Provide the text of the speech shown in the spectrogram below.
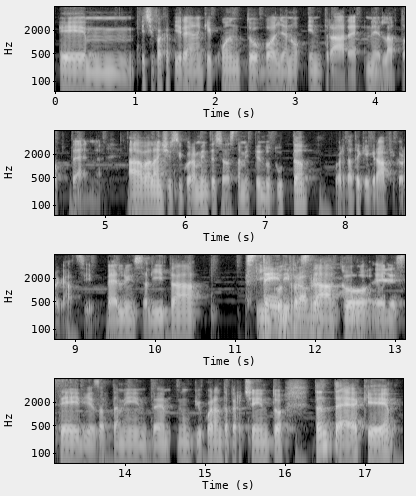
e, mh, mm, e ci fa capire anche quanto vogliano entrare nella top 10. Avalanche sicuramente se la sta mettendo tutta. Guardate che grafico, ragazzi, bello in salita, steady incontrastato e steady, esattamente, un più 40%, tant'è che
